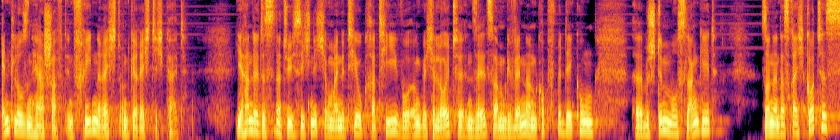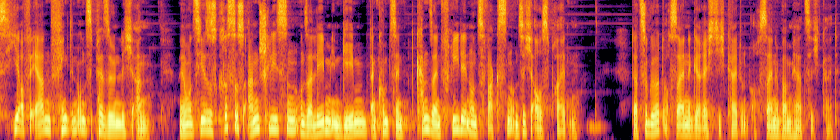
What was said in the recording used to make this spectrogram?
endlosen Herrschaft in Frieden, Recht und Gerechtigkeit. Hier handelt es natürlich sich nicht um eine Theokratie, wo irgendwelche Leute in seltsamen Gewändern Kopfbedeckungen äh, bestimmen, wo es lang geht, sondern das Reich Gottes hier auf Erden fängt in uns persönlich an. Wenn wir uns Jesus Christus anschließen, unser Leben ihm geben, dann sein, kann sein Friede in uns wachsen und sich ausbreiten. Dazu gehört auch seine Gerechtigkeit und auch seine Barmherzigkeit.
